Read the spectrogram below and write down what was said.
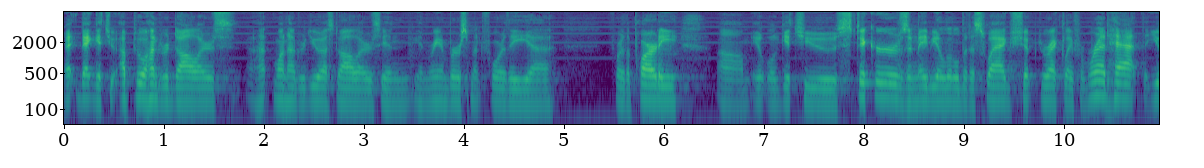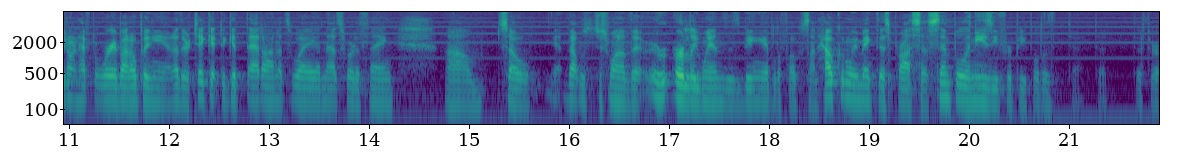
that, that gets you up to $100, 100 US dollars in, in reimbursement for the, uh, for the party. Um, it will get you stickers and maybe a little bit of swag shipped directly from Red Hat that you don't have to worry about opening another ticket to get that on its way and that sort of thing. Um, so yeah, that was just one of the er- early wins is being able to focus on how can we make this process simple and easy for people to, to, to, to throw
